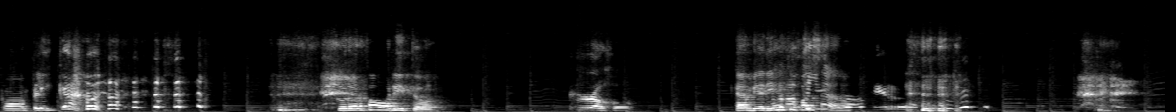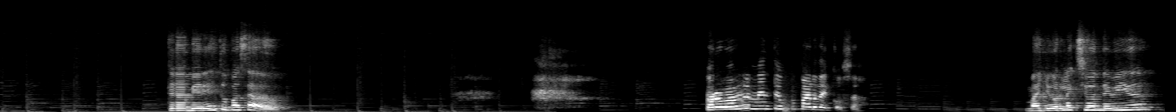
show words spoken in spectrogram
Complicada. ¿Color favorito? Rojo. ¿Cambiarías tu pasado? ¿Cambiarías tu pasado? Probablemente un par de cosas. ¿Mayor lección de vida?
